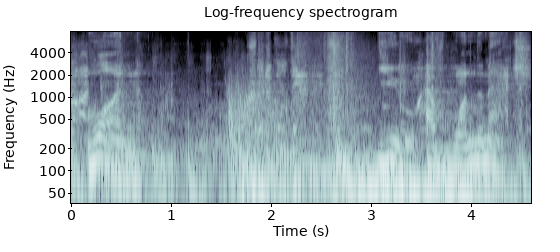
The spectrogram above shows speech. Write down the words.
One. Critical damage. You have won the match.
